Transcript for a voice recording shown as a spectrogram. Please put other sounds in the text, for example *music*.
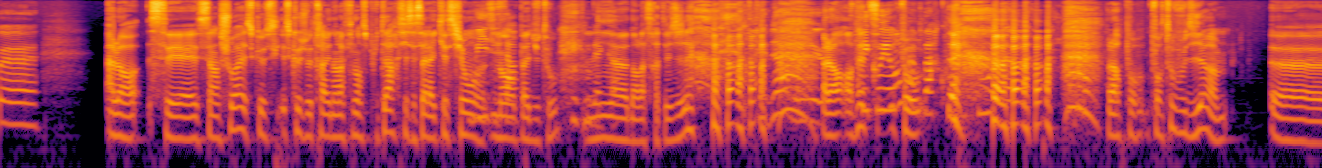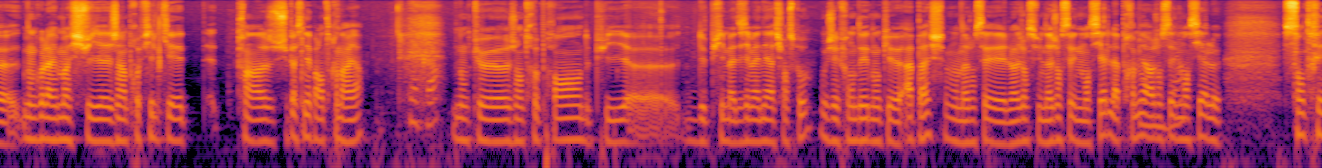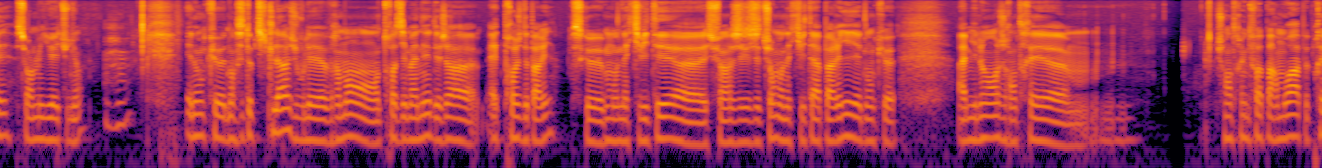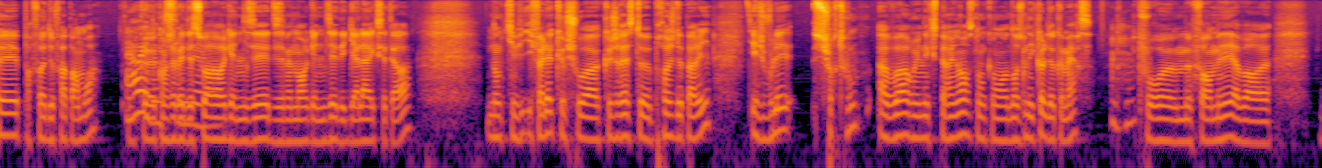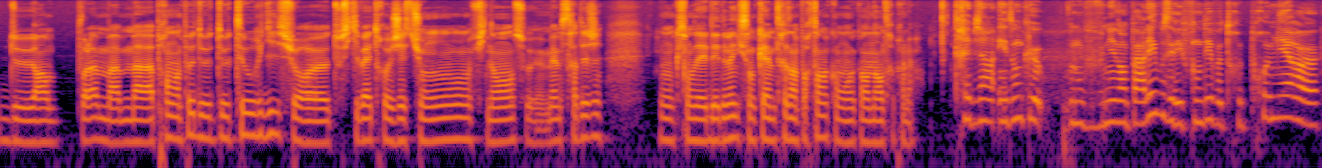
Alors, c'est un choix. Est-ce que, est que je veux travailler dans la finance plus tard Si c'est ça la question, Oui, non, ça. pas du tout. *laughs* Ni euh, dans la stratégie. *laughs* Très bien, euh, Alors, en fait, cohérent faut- parcours. coup, euh, *laughs* Alors pour, pour tout vous dire, euh, donc voilà, moi j'ai un profil qui est, enfin, je suis passionné par l'entrepreneuriat. D'accord, Donc j'entreprends depuis depuis ma deuxième année à Sciences Po, où j'ai fondé donc Apache, mon agence, est, l'agence, une agence événementielle, la première Mhm, agence événementielle centrée sur le milieu étudiant. Mhm. Et donc euh, dans cette optique-là, je voulais vraiment en troisième année déjà être proche de Paris, parce que mon activité, euh, j'ai, toujours mon activité à Paris, et donc euh, à Milan, je rentrais, euh, je rentrais une fois par mois à peu près, parfois deux fois par mois. Ah Donc, ouais, donc quand j'avais des soirées organisées, des événements organisés, des galas, etc. Donc il, fallait que je, sois, que je reste proche de Paris. Et je voulais surtout avoir une expérience donc, en- dans une école de commerce Mhm. pour euh, me former, avoir euh, de, un- voilà, m'a- m'a- apprendre un peu de, de théorie sur euh, tout ce qui va être gestion, finance, euh, même stratégie. Donc ce sont des, des domaines qui sont quand même très importants quand, quand on est entrepreneur. Très bien. Et donc, donc, vous venez d'en parler, vous avez fondé votre première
